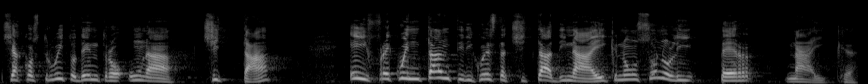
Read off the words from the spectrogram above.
ci ha costruito dentro una città e i frequentanti di questa città di Nike non sono lì per Nike.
